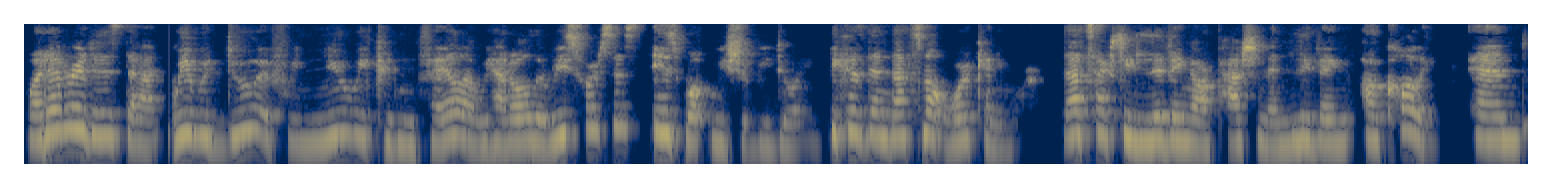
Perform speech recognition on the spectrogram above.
whatever it is that we would do if we knew we couldn't fail and we had all the resources is what we should be doing because then that's not work anymore. That's actually living our passion and living our calling. And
